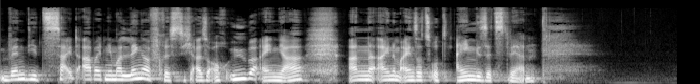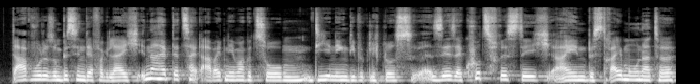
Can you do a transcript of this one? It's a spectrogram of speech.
wenn die Zeitarbeitnehmer längerfristig, also auch über ein Jahr, an einem Einsatzort eingesetzt werden. Da wurde so ein bisschen der Vergleich innerhalb der Zeitarbeitnehmer gezogen. Diejenigen, die wirklich bloß sehr, sehr kurzfristig ein bis drei Monate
